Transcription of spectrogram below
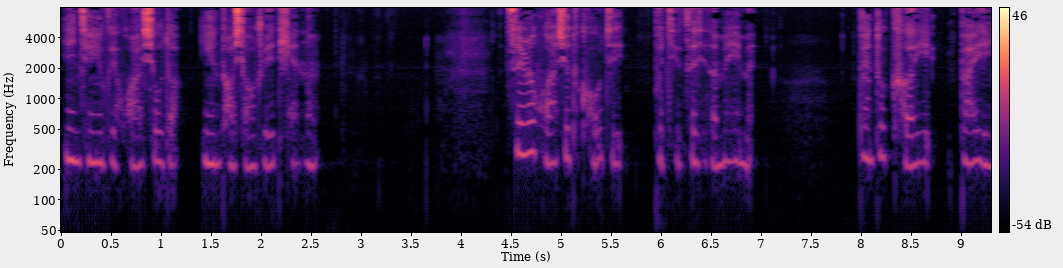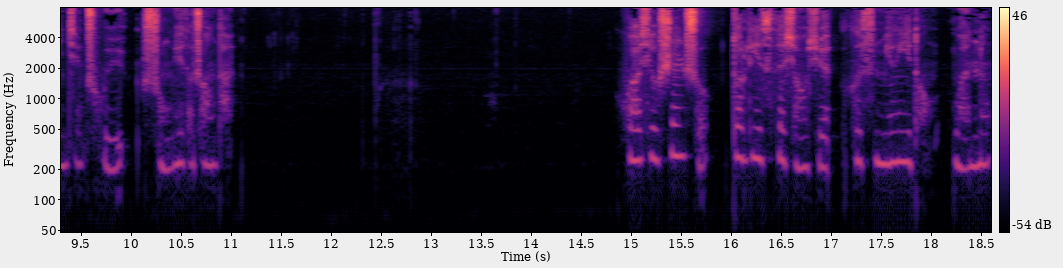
阴茎又给华秀的樱桃小嘴舔弄。虽然华秀的口技不及自己的妹妹，但都可以把阴茎处于爽利的状态。华秀伸手到丽丝的小穴和思明一同玩弄。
